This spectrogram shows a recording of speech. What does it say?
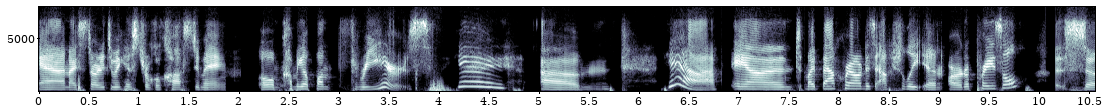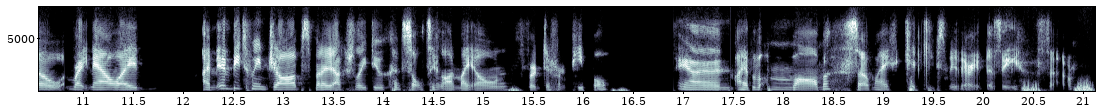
And I started doing historical costuming. Oh, I'm coming up on three years. Yay! Um, yeah, and my background is actually in art appraisal. So right now I I'm in between jobs, but I actually do consulting on my own for different people. And I have a mom, so my kid keeps me very busy. So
